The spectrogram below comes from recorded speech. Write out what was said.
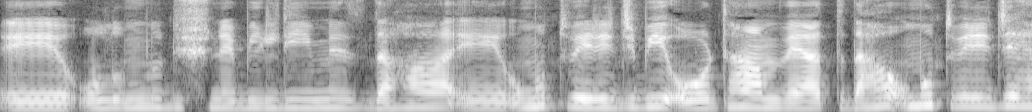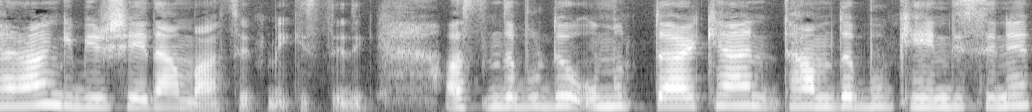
e, olumlu düşünebildiğimiz daha e, umut verici bir ortam veyahut da daha umut verici herhangi bir şeyden bahsetmek istedik. Aslında burada umut derken tam da bu kendisini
